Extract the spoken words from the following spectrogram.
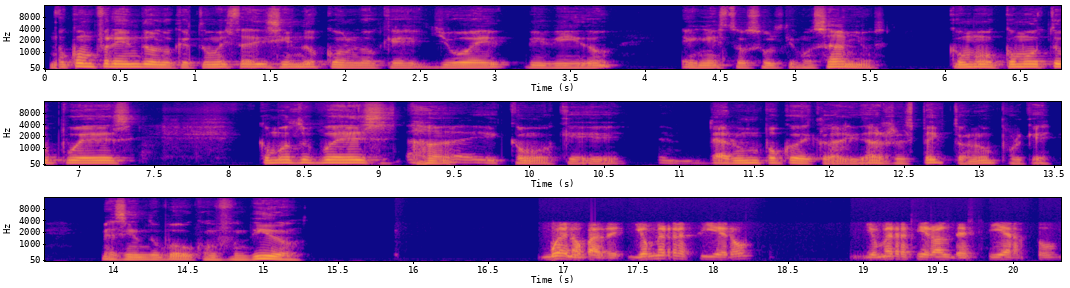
no comprendo lo que tú me estás diciendo con lo que yo he vivido en estos últimos años. ¿Cómo, cómo tú puedes, cómo tú puedes como que dar un poco de claridad al respecto, ¿no? Porque me siento un poco confundido. Bueno, padre, yo me refiero, yo me refiero al desierto,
